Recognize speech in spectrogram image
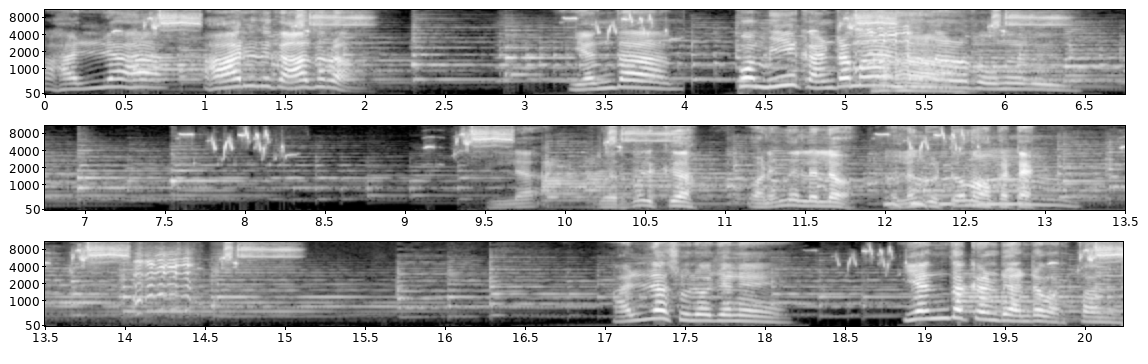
അല്ല ആരിത് കാതറ? എന്താ? ഇപ്പൊ മീ കണ്ടമാണെന്നാണ് തോന്നുന്നത്. ഇല്ല. വെറുതെ നിൽക്കുക പണിയൊന്നുമില്ലല്ലോ. എല്ലാം കിട്ടുമോ നോക്കട്ടെ. അല്ല സുലോചനെ എന്തൊക്കെ ഉണ്ട് എന്റെ വർത്താനം?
